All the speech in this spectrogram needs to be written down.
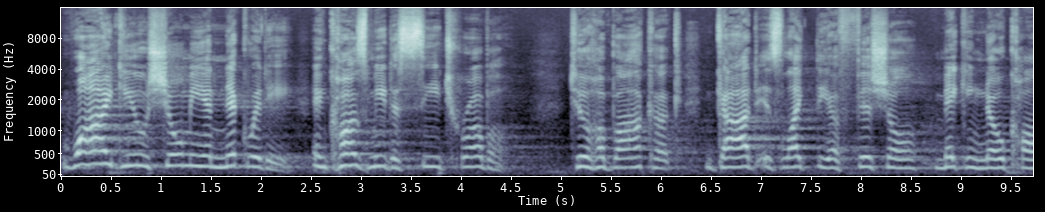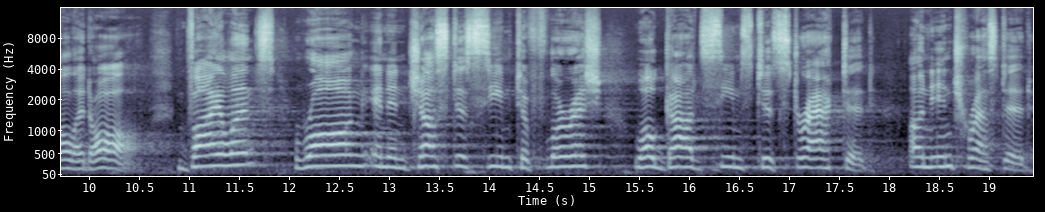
Why do you show me iniquity and cause me to see trouble? To Habakkuk, God is like the official making no call at all. Violence, wrong, and injustice seem to flourish while God seems distracted, uninterested,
